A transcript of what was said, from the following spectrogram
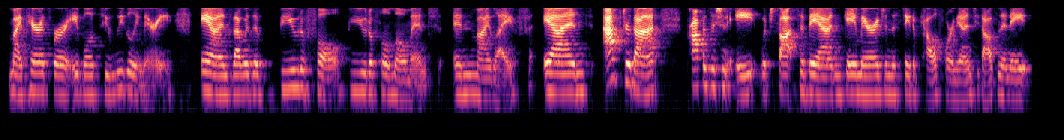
my parents were able to legally marry. And that was a beautiful, beautiful moment in my life. And after that, Proposition 8, which sought to ban gay marriage in the state of California in 2008,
